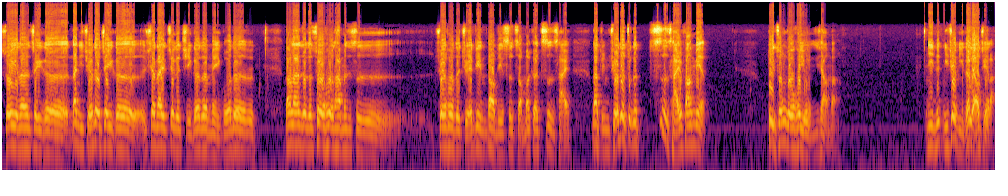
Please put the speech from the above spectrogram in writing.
所以呢，这个那你觉得这个现在这个几个的美国的，当然这个最后他们是最后的决定到底是怎么个制裁？那你觉得这个制裁方面对中国会有影响吗？你的你就你的了解了，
